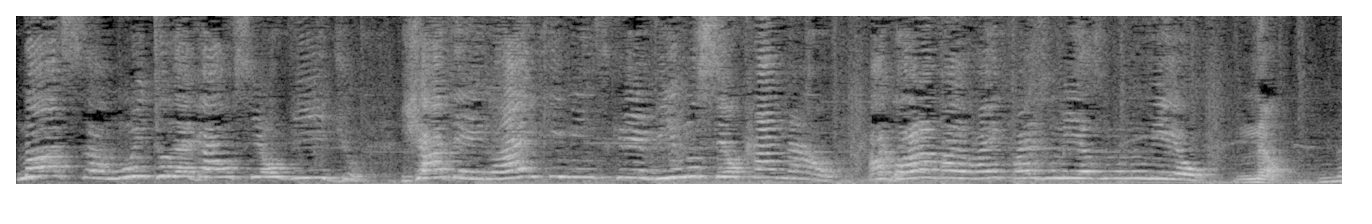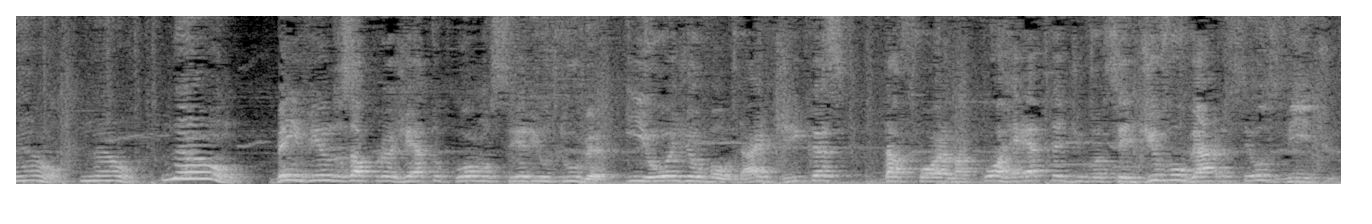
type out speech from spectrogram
Nossa, muito legal o seu vídeo. Já dei like e me inscrevi no seu canal. Agora vai lá e faz o mesmo no meu. Não, não, não, não. Bem-vindos ao projeto Como Ser Youtuber. E hoje eu vou dar dicas da forma correta de você divulgar os seus vídeos.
